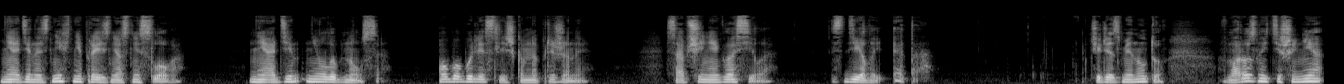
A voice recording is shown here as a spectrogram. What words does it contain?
Ни один из них не произнес ни слова. Ни один не улыбнулся. Оба были слишком напряжены. Сообщение гласило «Сделай это». Через минуту в морозной тишине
